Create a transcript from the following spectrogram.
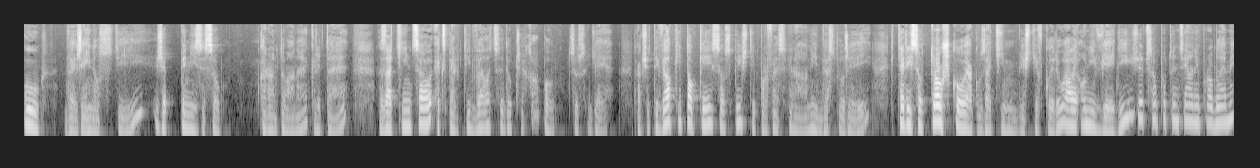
u veřejností, že peníze jsou garantované, kryté, zatímco experti velice dobře chápou, co se děje. Takže ty velké toky jsou spíš ty profesionální investoři, kteří jsou trošku jako zatím ještě v klidu, ale oni vědí, že jsou potenciální problémy,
